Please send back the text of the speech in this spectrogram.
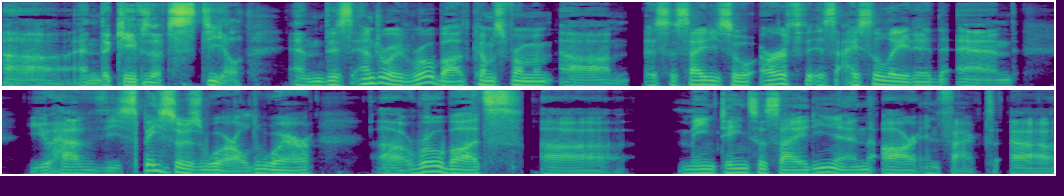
uh, and The Caves of Steel. And this android robot comes from um, a society. So Earth is isolated, and you have the Spacers world where uh, robots uh, maintain society and are, in fact, uh,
